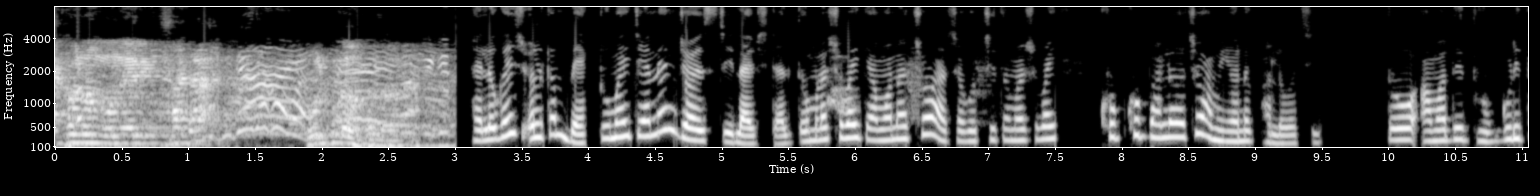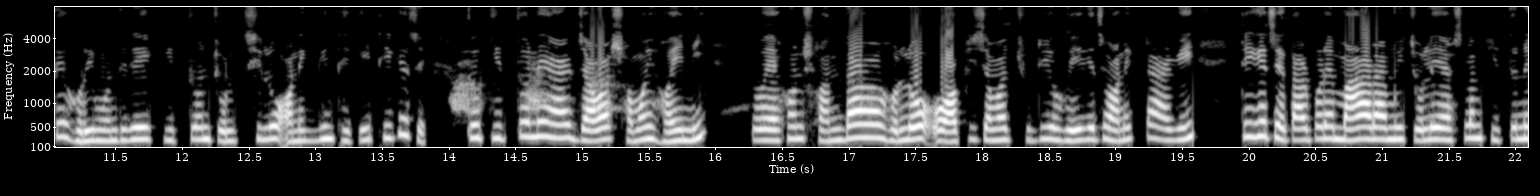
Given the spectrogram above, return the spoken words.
এখনও মনের ইচ্ছাটা পূর্ণ হলো hello guys welcome back to my channel Joyshree lifestyle তোমরা সবাই কেমন আছো? আশা করছি তোমরা সবাই খুব খুব ভালো আছো আমি অনেক ভালো আছি। তো আমাদের ধূপগুড়িতে হরি মন্দিরে কীর্তন চলছিল অনেক দিন থেকেই ঠিক আছে? তো কীর্তনে আর যাওয়ার সময় হয়নি। তো এখন সন্ধ্যা হলো ও অফিস আমার ছুটি হয়ে গেছে অনেকটা আগেই। ঠিক আছে, তারপরে মা আর আমি চলে আসলাম কীর্তনে।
